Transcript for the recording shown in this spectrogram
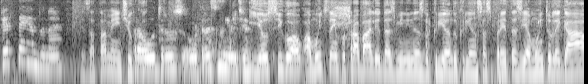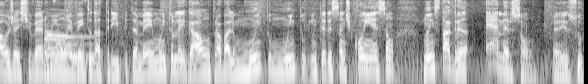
perdendo, né? Exatamente. Para outras mídias. E eu sigo há, muito tempo o trabalho das meninas do Criando Crianças Pretas e é muito legal. Já estiveram oh. em um ah. evento da Trip também. Muito legal. Um trabalho muito, muito interessante. Conheçam no Instagram. Emerson. É isso.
